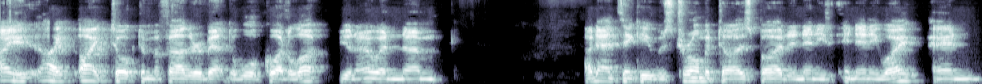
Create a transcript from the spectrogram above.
I, I I talked to my father about the war quite a lot, you know, and um, I don't think he was traumatized by it in any in any way. And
